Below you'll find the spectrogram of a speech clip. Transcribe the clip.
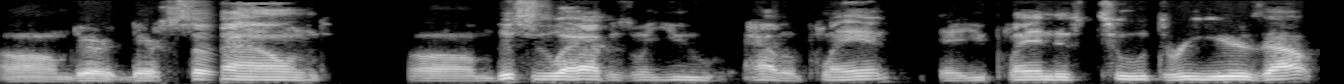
Um, they're they're sound. Um, this is what happens when you have a plan and you plan this two three years out.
